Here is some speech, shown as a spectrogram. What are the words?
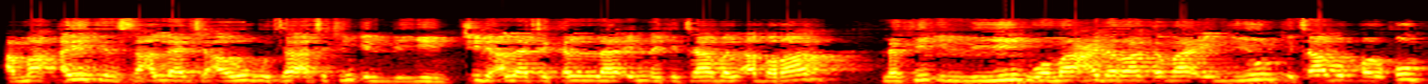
amma aikin sa Allah ya ce a rubuta a cikin illiyin. Shi da Allah ya ce kalla inna kitabal abrar lafi illiyin wa ma adraka ma illiyun. Kitabun marqum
